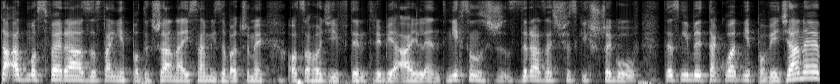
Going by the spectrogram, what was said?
ta atmosfera zostanie podgrzana i sami zobaczymy o co chodzi w tym trybie Island. Nie chcą zdradzać wszystkich szczegółów. To jest niby tak ładnie powiedziane,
